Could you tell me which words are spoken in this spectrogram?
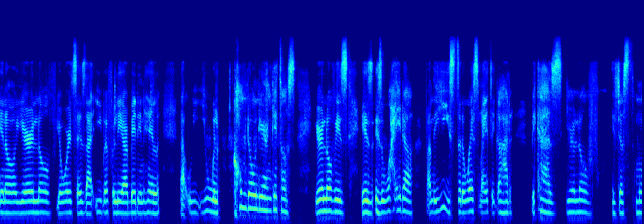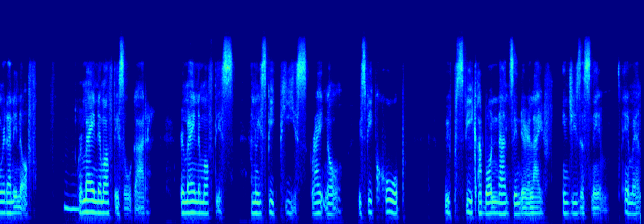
You know, your love, your word says that even if we lay our bed in hell, that we you will come down there and get us. Your love is is is wider from the east to the west, mighty God, because your love is just more than enough. Mm-hmm. Remind them of this, oh God. Remind them of this. And we speak peace right now. We speak hope. We speak abundance in their life. In Jesus' name. Amen.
